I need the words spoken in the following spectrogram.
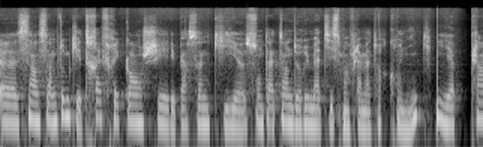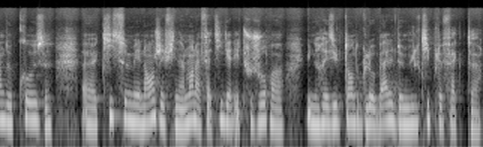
euh, c'est un symptôme qui est très fréquent chez les personnes qui euh, sont atteintes de rhumatisme inflammatoire chronique. Plein de causes euh, qui se mélangent et finalement la fatigue, elle est toujours euh, une résultante globale de multiples facteurs.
